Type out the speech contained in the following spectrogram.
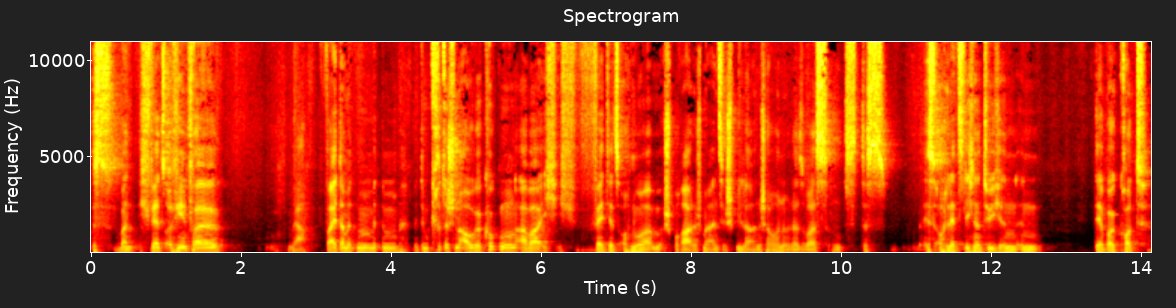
es, man, ich werde es auf jeden Fall, ja, weiter mit, dem- mit, dem, mit dem kritischen Auge gucken, aber ich, ich werde jetzt auch nur sporadisch mir Einzelspiele anschauen oder sowas. Und das ist auch letztlich natürlich in, in der Boykott,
